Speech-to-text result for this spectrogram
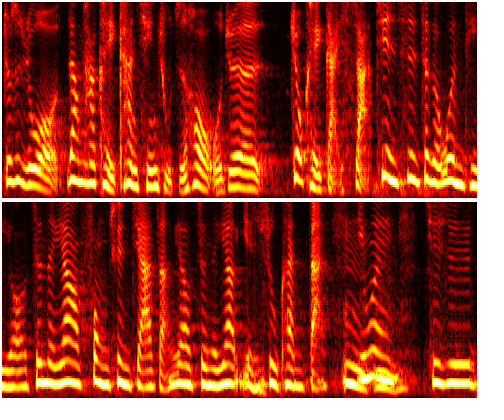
就是如果让他可以看清楚之后，我觉得就可以改善近视这个问题哦。真的要奉劝家长，要真的要严肃看待，嗯、因为其实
